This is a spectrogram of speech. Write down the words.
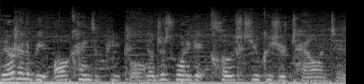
There are gonna be all kinds of people. They'll just wanna get close to you because you're talented.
